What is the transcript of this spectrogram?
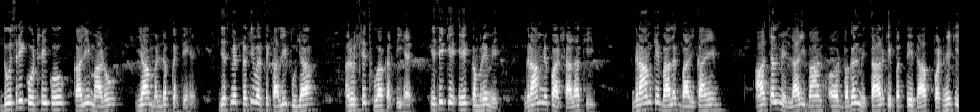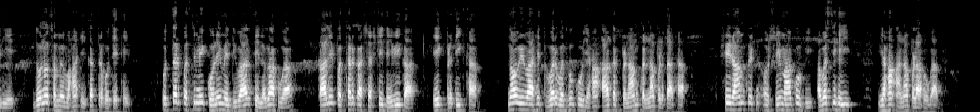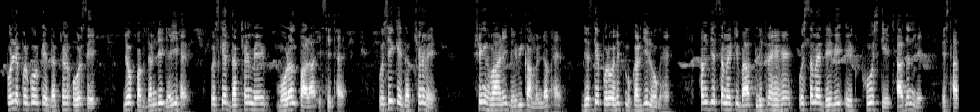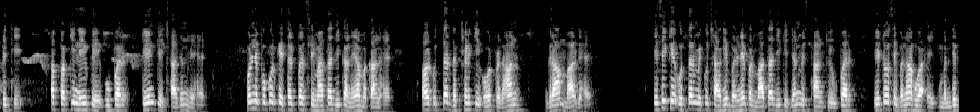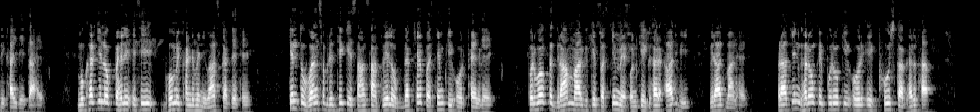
दूसरी कोठरी को काली माड़ो या मंडप कहते हैं, जिसमें प्रतिवर्ष काली पूजा अनुष्ठित हुआ करती है। इसी के एक कमरे में ग्राम में पाठशाला थी। ग्राम के बालक बालिकाएँ आंचल में लाई बाँध और बगल में ताड़ के पत्ते दाब पढ़ने के लिए दोनों समय वहाँ एकत्र होते थे। उत्तर पश्चिमी कोने में दीवार से लगा हुआ काले पत्थर का षष्ठी देवी का एक प्रतीक था। नवविवाहित वर वधु को यहाँ आकर प्रणाम करना पड़ता था। श्री रामकृष्ण और श्री माँ को भी अवश्य ही यहाँ आना पड़ा होगा। पुण्य पुण्यपुरकुर के दक्षिण ओर से जो पगदंडी गई है, उसके दक्षिण में मोड़लपाड़ा स्थित है। उसी के दक्षिण में सिंहवाणी देवी का मंडप है, जिसके पुरोहित मुखर्जी लोग हैं। हम जिस समय की बात लिख रहे हैं, उस समय देवी एक फूस के छाजन में स्थापित थी। अब पक्की नींव के ऊपर टीन के छाजन में है। पुण्यपुकुर के तट पर श्री माता जी का नया मकान है और उत्तर दक्षिण की ओर प्रधान ग्राम मार्ग है। इसी के उत्तर में कुछ आगे बढ़ने पर माता जी के जन्म स्थान के ऊपर ईटों से बना हुआ एक मंदिर दिखाई देता है। मुखर्जी लोग पहले इसी भूमिखंड में निवास करते थे, किंतु वंश वृद्धि के साथ साथ वे लोग दक्षिण पश्चिम की ओर फैल गए। पूर्वोक्त ग्राम मार्ग के पश्चिम में उनके घर आज भी विराजमान है। प्राचीन घरों के पूर्व की ओर एक फूस का घर था।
